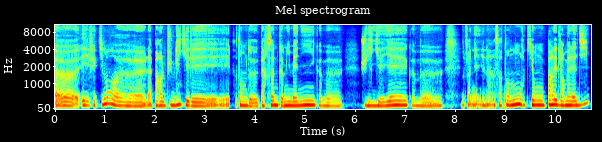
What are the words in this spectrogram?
Euh, et effectivement, euh, la parole publique et les un certain nombre de personnes comme Imani, comme euh, Julie Gaillet, comme. enfin, il y, en a un certain nombre qui ont parlé de leur maladie.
